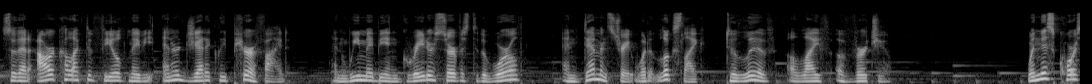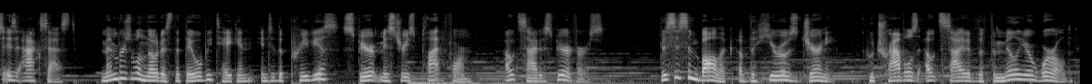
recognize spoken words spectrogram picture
so that our collective field may be energetically purified and we may be in greater service to the world and demonstrate what it looks like to live a life of virtue. When this course is accessed, members will notice that they will be taken into the previous Spirit Mysteries platform outside of Spiritverse. This is symbolic of the hero's journey who travels outside of the familiar world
